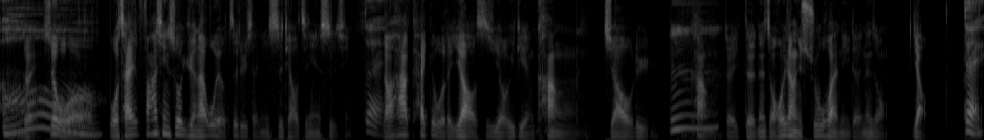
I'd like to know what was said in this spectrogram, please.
哦，对，所以我我才发现说，原来我有自律神经失调这件事情。对，然后他开给我的药是有一点抗焦虑、嗯抗对的那种，会让你舒缓你的那种药。对，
